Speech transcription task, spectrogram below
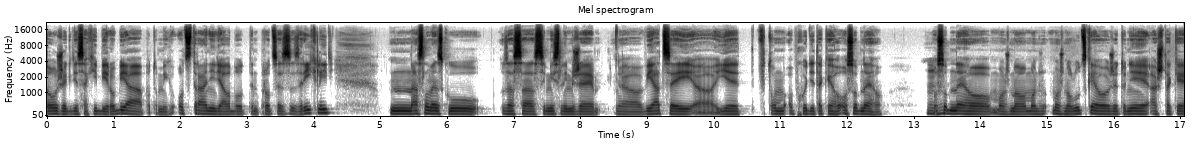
to, že kde sa chyby robia a potom ich odstrániť alebo ten proces zrýchliť. Na Slovensku zasa si myslím, že viacej je v tom obchode takého osobného mm-hmm. osobného, možno, možno ľudského, že to nie je až také,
